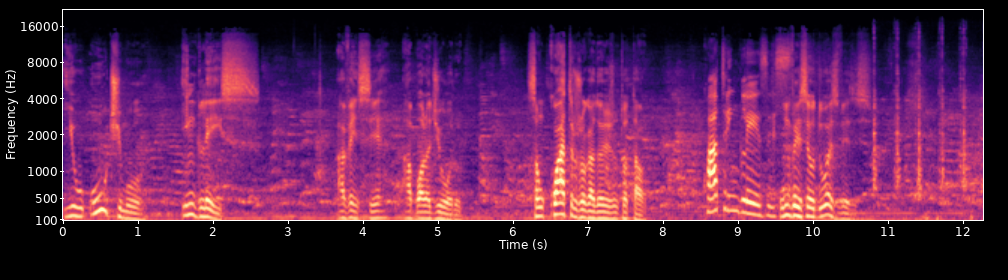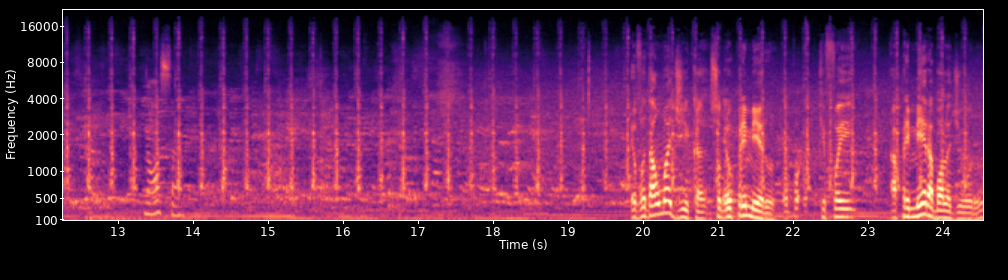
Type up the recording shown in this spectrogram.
e o último inglês a vencer a bola de ouro? São quatro jogadores no total. quatro ingleses. Um venceu duas vezes. Nossa. Eu vou dar uma dica sobre Eu- o primeiro, Eu, que foi a primeira bola de ouro.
